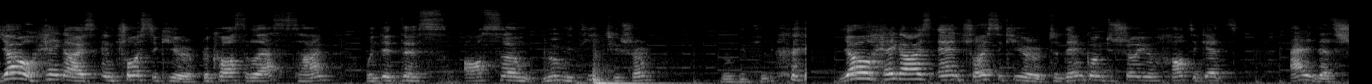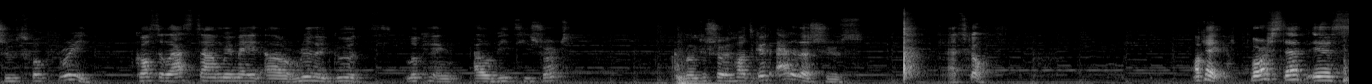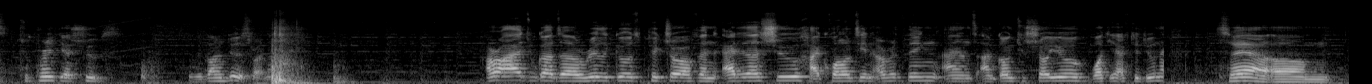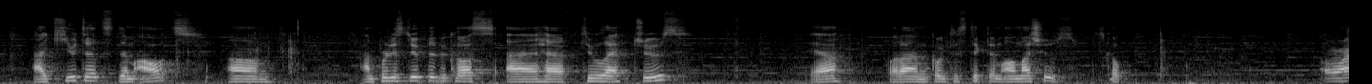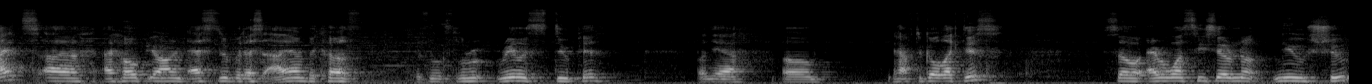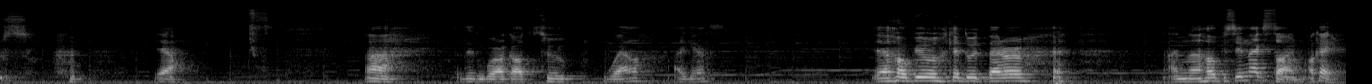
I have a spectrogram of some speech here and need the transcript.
Yo, hey guys, enjoy secure because the last time we did this awesome Louis T t-shirt. Louis T. Yo, hey guys, and enjoy secure. Today I'm going to show you how to get Adidas shoes for free. Because the last time we made a really good looking LV t-shirt. I'm going to show you how to get Adidas shoes. Let's go. Okay, first step is to print your shoes. So we're gonna do this right now. Alright, we got a really good picture of an Adidas shoe, high quality and everything, and I'm going to show you what you have to do now. So yeah, um, I cuted them out. Um, I'm pretty stupid because I have two left shoes. Yeah, but I'm going to stick them on my shoes. Let's go. Alright, uh, I hope you aren't as stupid as I am because it looks really stupid. But yeah, um, you have to go like this so everyone sees your no new shoes. yeah. Ah, that didn't work out too well, I guess. Yeah, I hope you can do it better. and I hope you see you next time. Okay.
